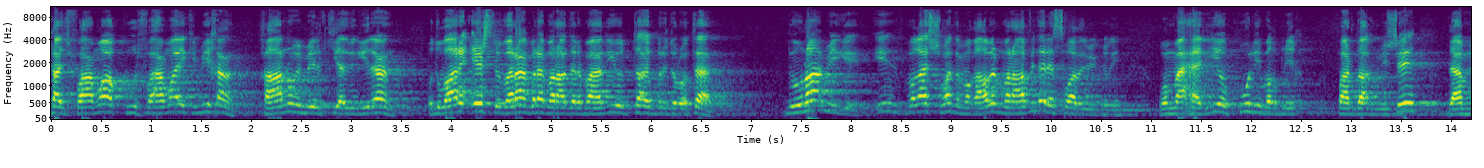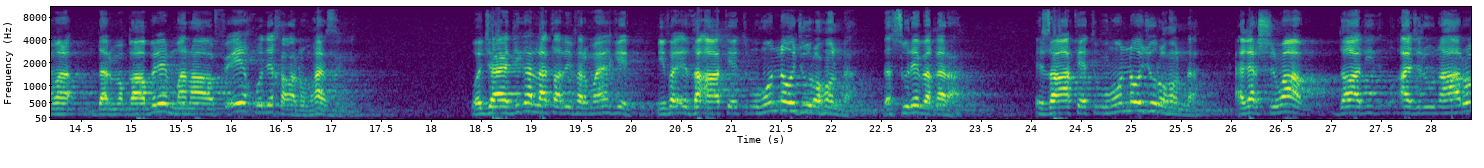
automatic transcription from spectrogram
کجفاما کورفامایی که می‌خوان خانم ملکیت بگیرن و دوباره ارث ببرن برای برادر بعدی و تا بر جلوتر. به اونا میگه. این فقط شما در مقابل منافع در استفاده می‌کنی. و مهریه و پولی پرداخت میشه در مقابل منافع خود خانم هست. و جای دیگر الله تعالی فرماید که اذا آتیتموهن اجورهن در سوره بقره. اذا آتیتموهن اجورهن. اگر شما دادید اجر اونها رو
